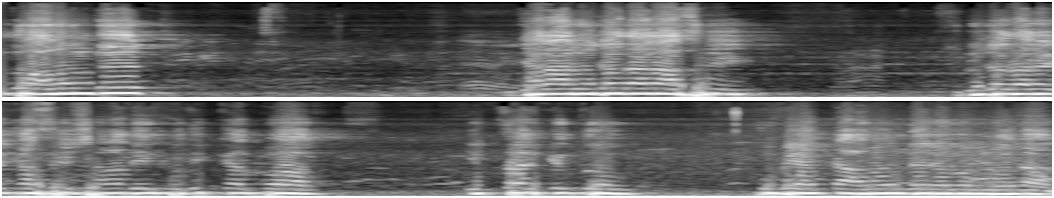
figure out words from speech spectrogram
অত্যন্ত আনন্দের। যারা রোজাদার আছে, রোজাদারের কাছে সারাদিন প্রতীক্ষার পর ইফতার কিন্তু খুবই একটা আনন্দের এবং মজার।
